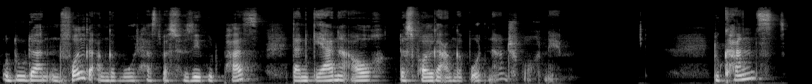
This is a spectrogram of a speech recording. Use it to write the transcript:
und du dann ein Folgeangebot hast, was für sie gut passt, dann gerne auch das Folgeangebot in Anspruch nehmen. Du kannst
